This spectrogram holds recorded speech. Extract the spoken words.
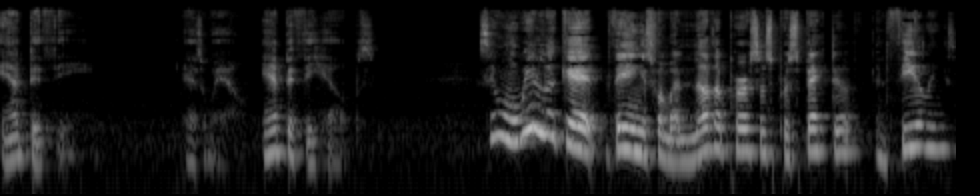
Empathy as well. Empathy helps. See, when we look at things from another person's perspective and feelings,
